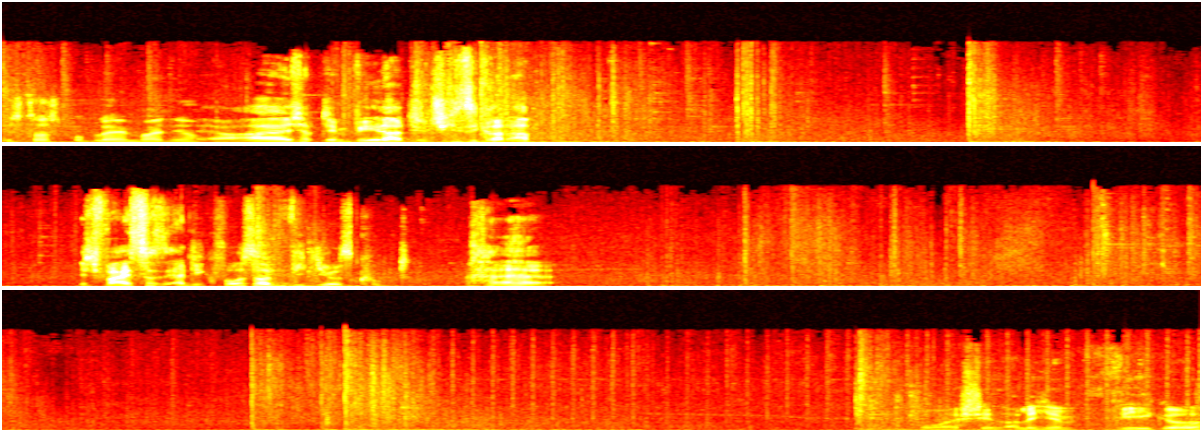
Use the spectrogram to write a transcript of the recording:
ist, das Problem bei dir. Ja, ich hab den Wähler, den schieße ich gerade ab. Ich weiß, dass er die Quasar-Videos guckt. oh, es stehen alle hier im Wege.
